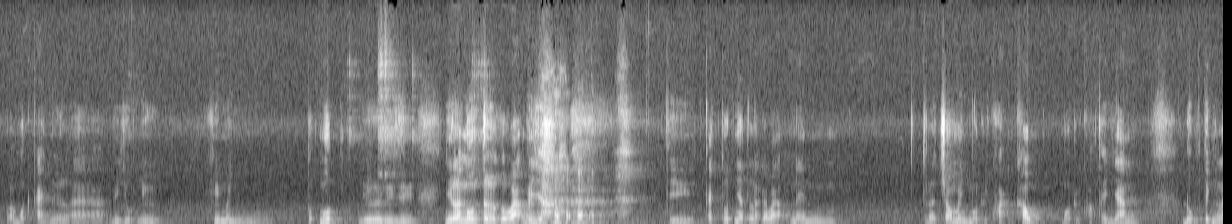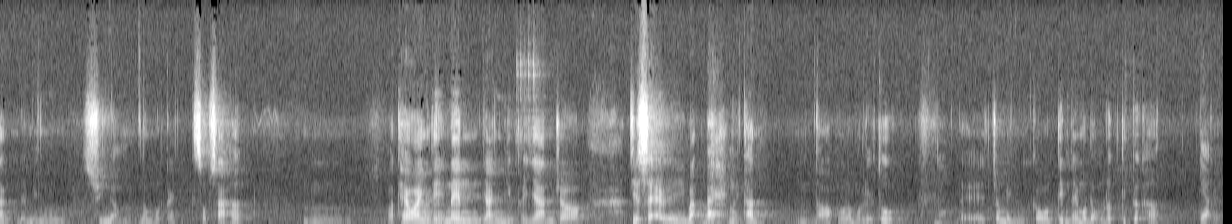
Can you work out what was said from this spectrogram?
và một cái nữa là ví dụ như khi mình tụt mút như như, như là ngôn từ của bạn bây giờ thì cách tốt nhất là các bạn nên tức là cho mình một cái khoảng không một cái khoảng thời gian đủ tĩnh lặng để mình suy ngẫm nó một cách sâu xa hơn và theo anh thì nên dành nhiều thời gian cho chia sẻ với bạn bè người thân đó cũng là một liều thuốc dạ. để cho mình có tìm thấy một động lực tích cực hơn dạ. okay.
